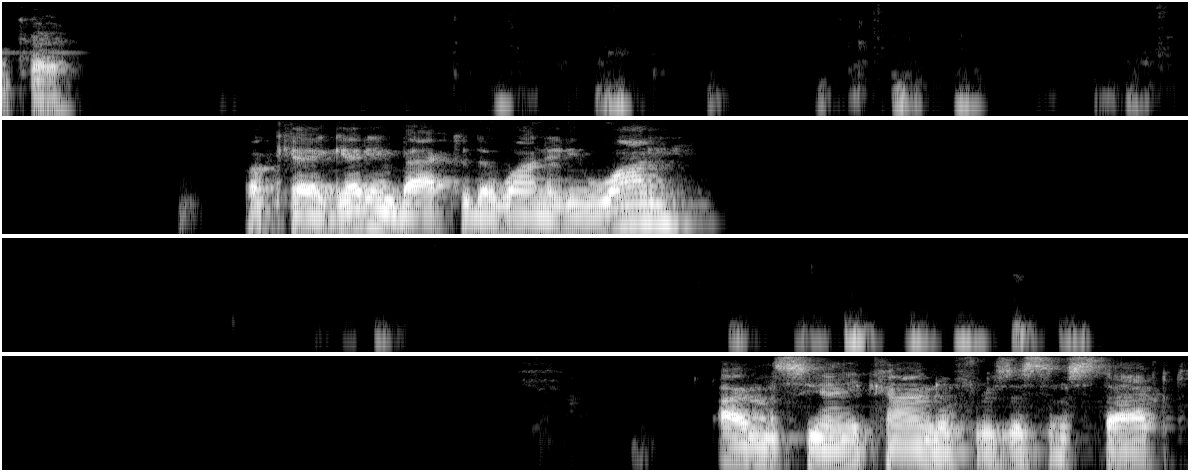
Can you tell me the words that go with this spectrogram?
Okay. Okay, getting back to the 181. I don't see any kind of resistance stacked.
